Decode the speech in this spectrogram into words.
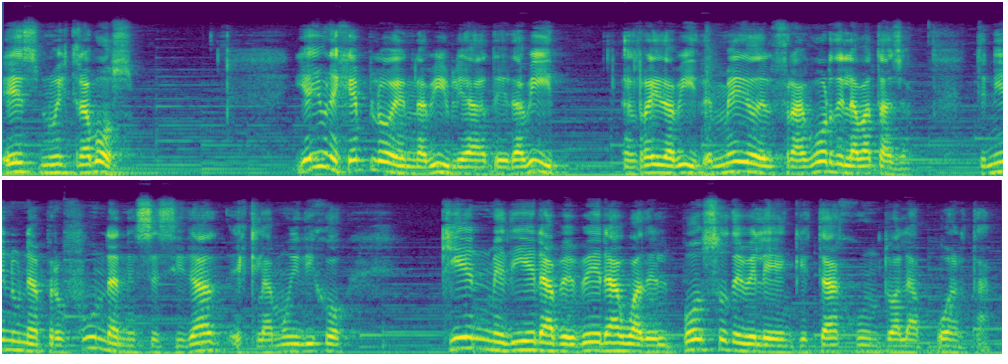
es nuestra voz. Y hay un ejemplo en la Biblia de David, el rey David, en medio del fragor de la batalla, teniendo una profunda necesidad, exclamó y dijo, ¿quién me diera beber agua del pozo de Belén que está junto a la puerta?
